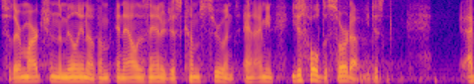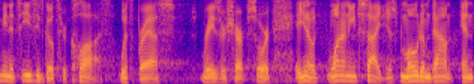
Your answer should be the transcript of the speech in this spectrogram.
So they're marching the million of them, and Alexander just comes through, and, and I mean, you just hold the sword out, and you just, I mean, it's easy to go through cloth with brass razor sharp sword. And, you know, one on each side, just mowed them down. And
